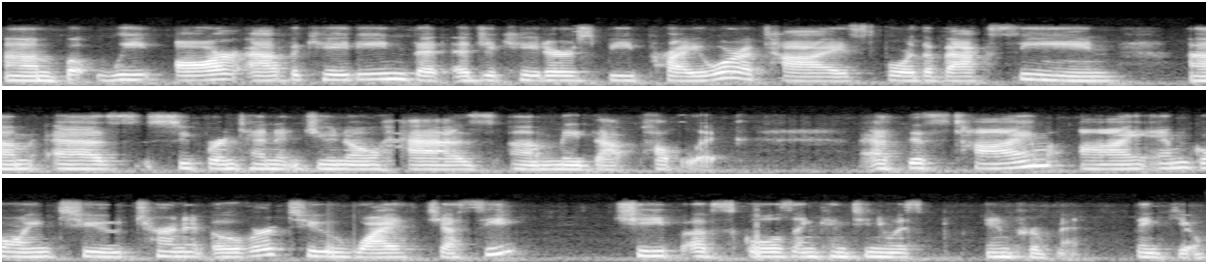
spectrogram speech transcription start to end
um, but we are advocating that educators be prioritized for the vaccine um, as Superintendent Juneau has um, made that public. At this time, I am going to turn it over to Wyeth Jessee, Chief of Schools and Continuous Improvement. Thank you.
